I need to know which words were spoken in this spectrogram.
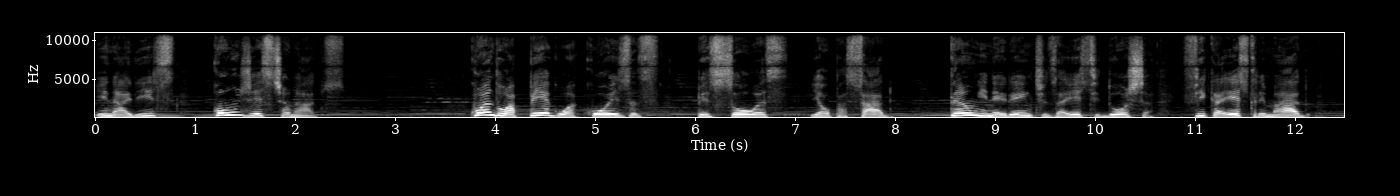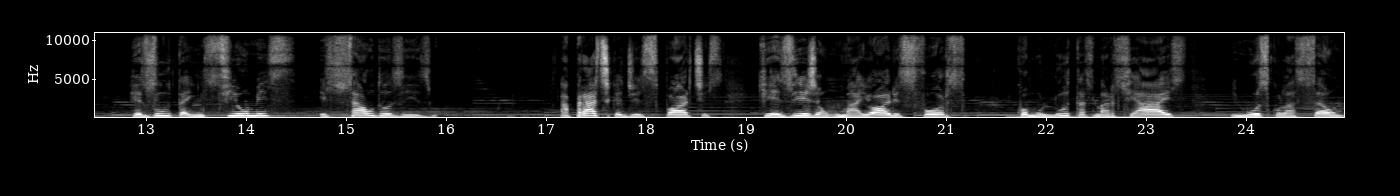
e nariz congestionados. Quando o apego a coisas, pessoas e ao passado, tão inerentes a esse dosha, fica extremado, resulta em ciúmes e saudosismo. A prática de esportes que exijam um maior esforço, como lutas marciais e musculação,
